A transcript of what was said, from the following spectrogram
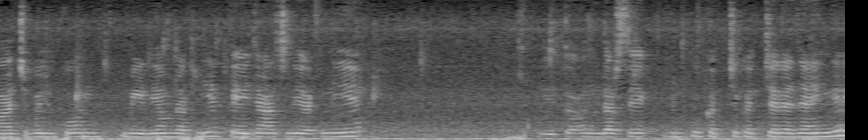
आँच बिल्कुल मीडियम रखनी है, तेज़ आँच नहीं रखनी है। ये तो अंदर से बिल्कुल कच्चे कच्चे रह जाएँगे।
